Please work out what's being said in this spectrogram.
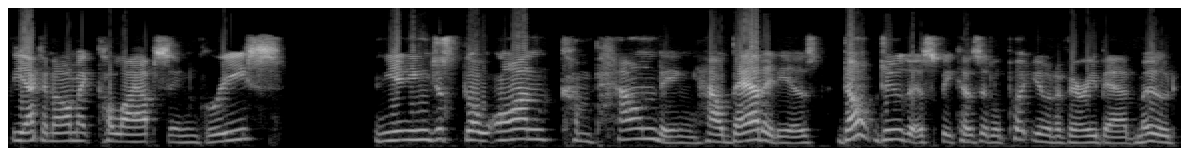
the economic collapse in Greece. You can just go on compounding how bad it is. Don't do this because it'll put you in a very bad mood.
